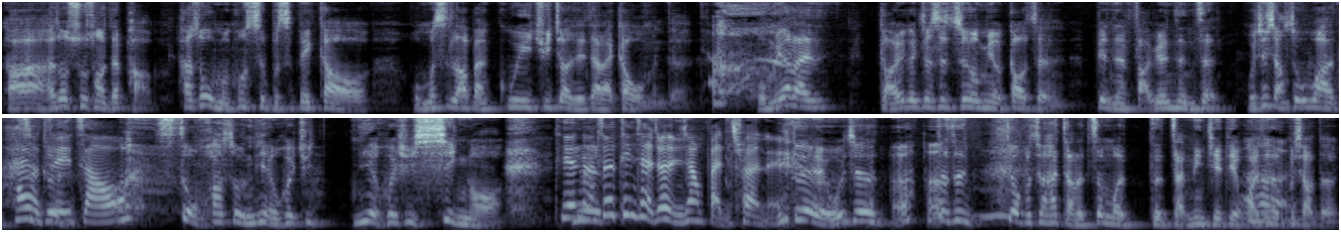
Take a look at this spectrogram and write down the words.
啊，他说诉讼在跑。他说我们公司不是被告哦，我们是老板故意去叫人家来告我们的。我们要来搞一个，就是最后没有告成，变成法院认证。我就想说，哇，还有这一招，这种话术你也会去，你也会去信哦。天哪，这听起来就很像反串哎。对，我觉得，但是要不是他讲的这么的斩钉截铁，我还真的不晓得。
